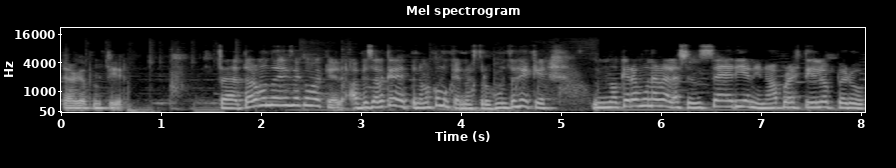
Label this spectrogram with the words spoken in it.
tengo que admitir. O sea, todo el mundo dice como que, a pesar que tenemos como que nuestros puntos de que no queremos una relación seria ni nada por el estilo, pero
